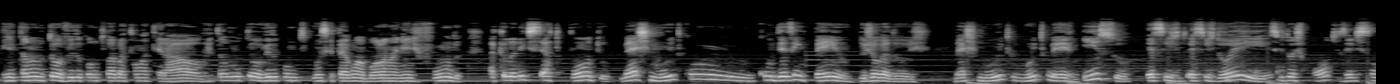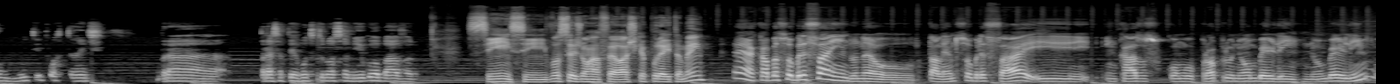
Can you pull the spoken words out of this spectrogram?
gritando no teu ouvido quando tu vai bater um lateral, gritando no teu ouvido quando tu- você pega uma bola na linha de fundo, aquilo ali, de certo ponto, mexe muito com, com o desempenho dos jogadores mexe muito, muito mesmo. Isso, esses, esses, dois, esses dois pontos, eles são muito importantes para essa pergunta do nosso amigo Obávaro. Sim, sim. E você, João Rafael, acho que é por aí também? É, acaba sobressaindo, né? O talento sobressai e em casos como o próprio União Berlim. União Berlim,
